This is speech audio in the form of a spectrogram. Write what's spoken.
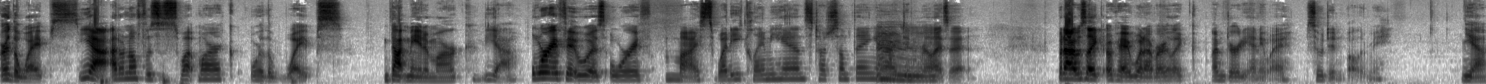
or the wipes yeah, I don't know if it was a sweat mark or the wipes. that made a mark. Yeah. Or if it was or if my sweaty clammy hands touched something and I didn't Mm. realize it. But I was like, okay, whatever, like I'm dirty anyway, so it didn't bother me. Yeah.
